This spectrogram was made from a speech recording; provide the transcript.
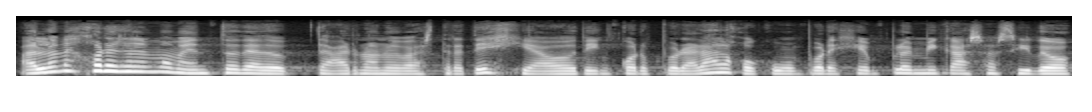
a lo mejor es el momento de adoptar una nueva estrategia o de incorporar algo, como por ejemplo en mi caso ha sido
